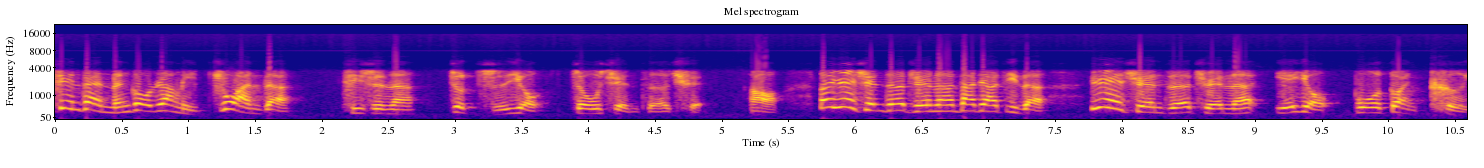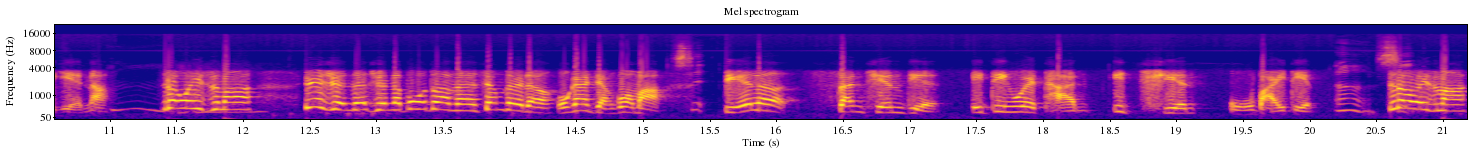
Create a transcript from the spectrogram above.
现在能够让你赚的，其实呢就只有周选择权。好、那月选择权呢，大家记得，月选择权呢也有波段可言呐、知道我意思吗？月选择权的波段呢，相对的，我刚才讲过嘛，是，跌了三千点，一定会弹一千五百点。嗯，知道我意思吗？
